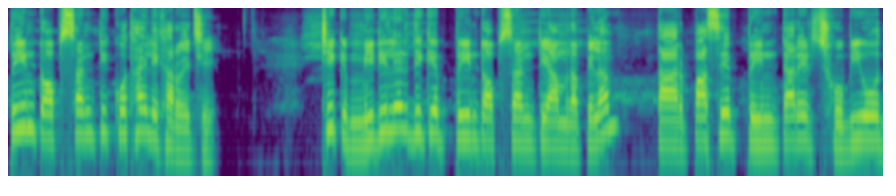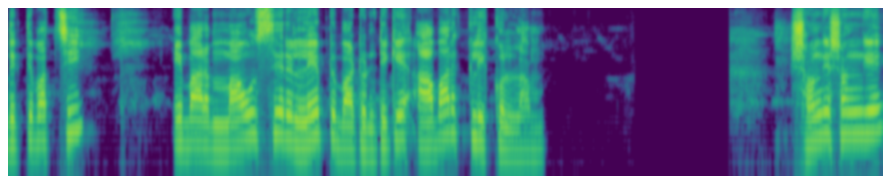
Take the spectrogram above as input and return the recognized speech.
প্রিন্ট অপশানটি কোথায় লেখা রয়েছে। ঠিক মিডিলের দিকে প্রিন্ট অপশানটি আমরা পেলাম, তার পাশে প্রিন্টারের ছবিও দেখতে পাচ্ছি। এবার মাউসের লেফট বাটনটিকে আবার ক্লিক করলাম। সঙ্গে সঙ্গে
